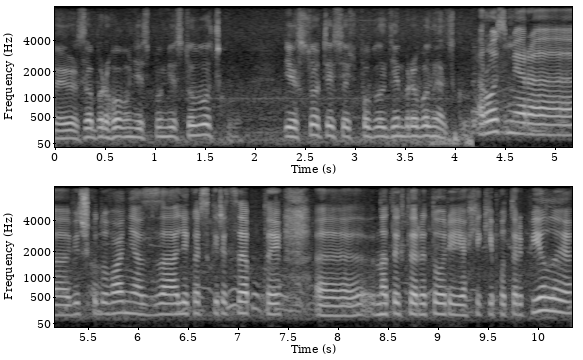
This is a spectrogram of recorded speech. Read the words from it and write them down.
е, заборгованість по місту Луцьку і 100 тисяч по Володимиру Волинську. Розмір е, відшкодування за лікарські рецепти е, на тих територіях, які потерпіли,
